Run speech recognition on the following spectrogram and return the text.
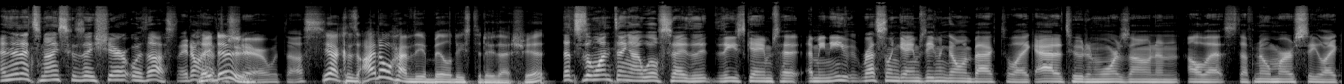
And then it's nice because they share it with us. They don't They have to share it with us. Yeah, because I don't have the abilities to do that shit. That's the one thing I will say that these games, ha- I mean, e- wrestling games, even going back to like Attitude and Warzone and all that stuff, No Mercy, like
